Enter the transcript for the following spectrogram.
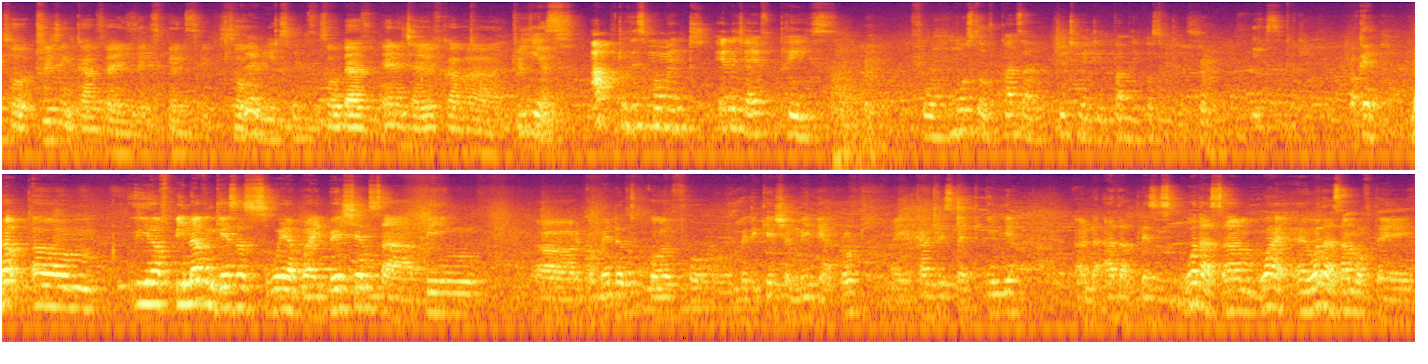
So treating cancer is expensive. So very expensive. so does NHIF cover treatment? Yes, up to this moment, NHIF pays for most of cancer treatment in public hospitals. Yes. Okay. Now, um, we have been having cases whereby patients are being uh, recommended to call for medication maybe abroad, like countries like India and other places. What are some why? Uh, what are some of the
